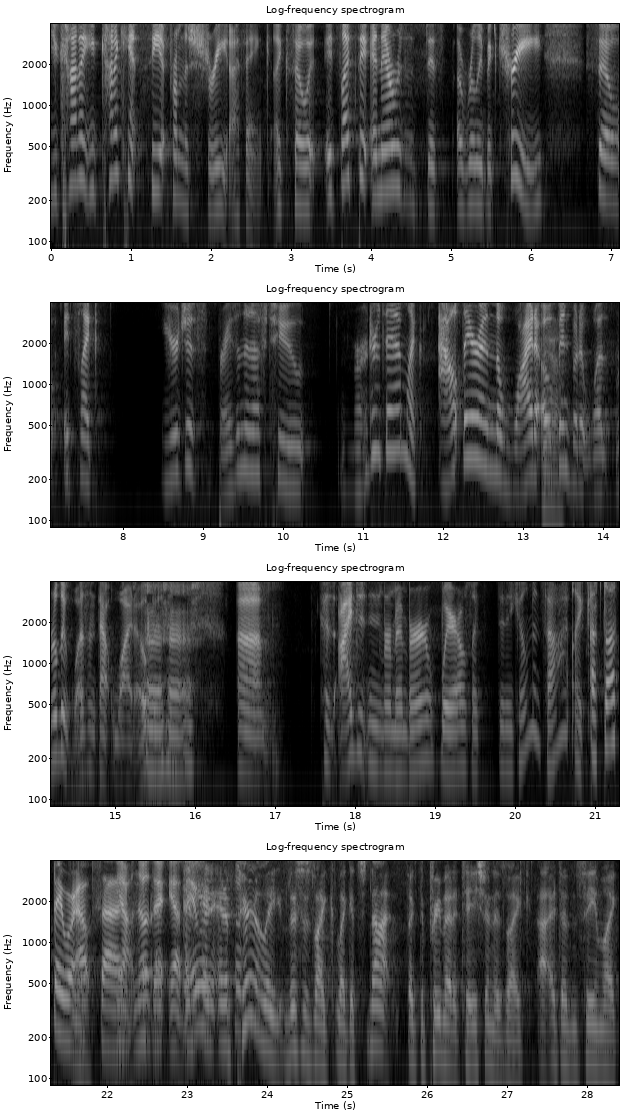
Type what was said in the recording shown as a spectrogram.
you kind of you kind of can't see it from the street. I think like so it, it's like the and there was this a really big tree, so it's like you're just brazen enough to murder them like out there in the wide open, but it was really wasn't that wide open. Um, because I didn't remember where I was like, did they kill him inside? Like, I thought they were outside. yeah, no, they, yeah, they and, were. and, and apparently this is like like it's not like the premeditation is like uh, it doesn't seem like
